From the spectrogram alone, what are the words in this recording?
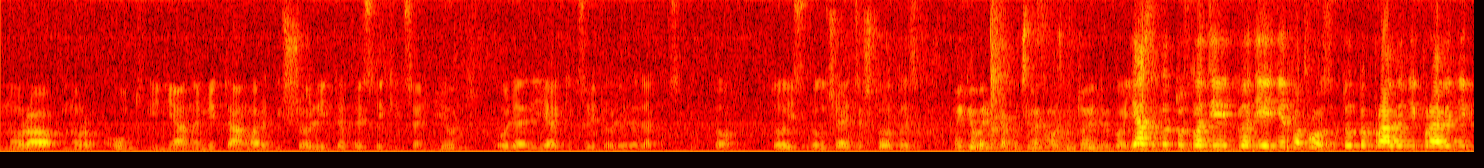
нора, нораут, иньяна, митамар, и шоли, и тапесли, кицаньют, оля алия, кицуит, оля рада, О, то есть, получается, что? То есть, мы говорим, как у человека может быть то и другое. Ясно, тот, кто злодей, злодей, нет вопросов. Тот, кто праведник, праведник,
